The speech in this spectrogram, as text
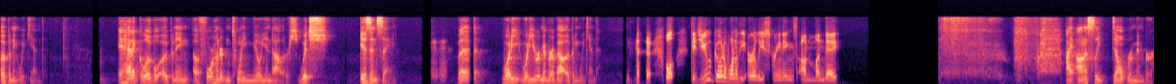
opening weekend. It had a global opening of 420 million dollars, which is insane. Mhm. But what do you what do you remember about opening weekend? Well, did you go to one of the early screenings on Monday? I honestly don't remember.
